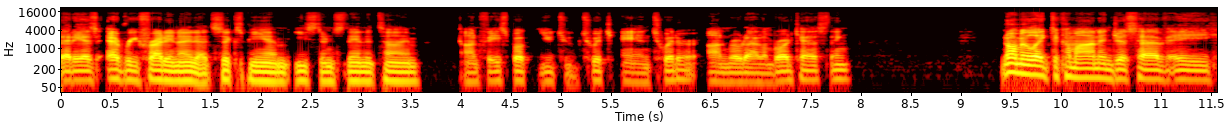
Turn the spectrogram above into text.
that airs every Friday night at 6 p.m. Eastern Standard Time on Facebook, YouTube, Twitch, and Twitter on Rhode Island Broadcasting. Normally like to come on and just have a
